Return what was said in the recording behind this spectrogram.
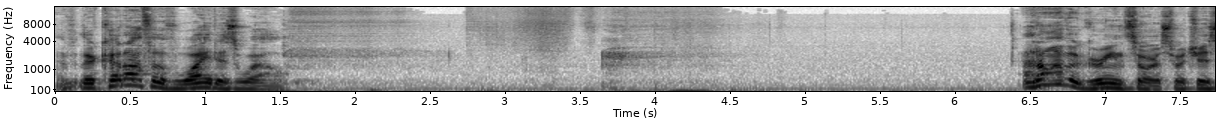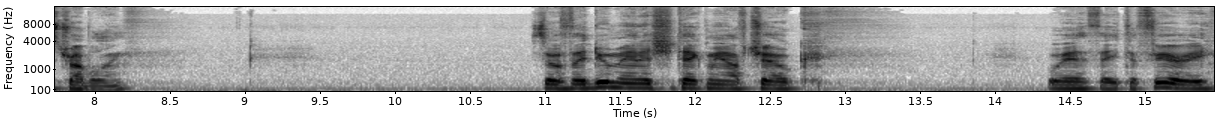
They're cut off of white as well. I don't have a green source, which is troubling. So if they do manage to take me off choke, with a Teferi.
